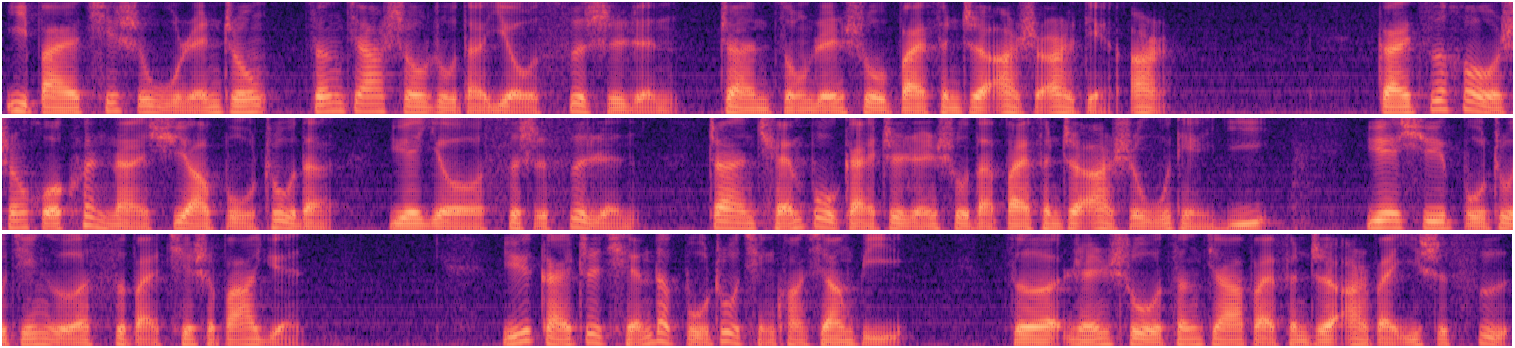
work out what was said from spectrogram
一百七十五人中增加收入的有四十人，占总人数百分之二十二点二；改资后生活困难需要补助的约有四十四人，占全部改制人数的百分之二十五点一。约需补助金额四百七十八元，与改制前的补助情况相比，则人数增加百分之二百一十四，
